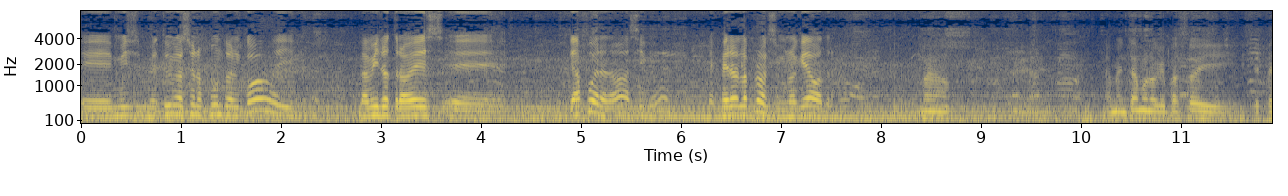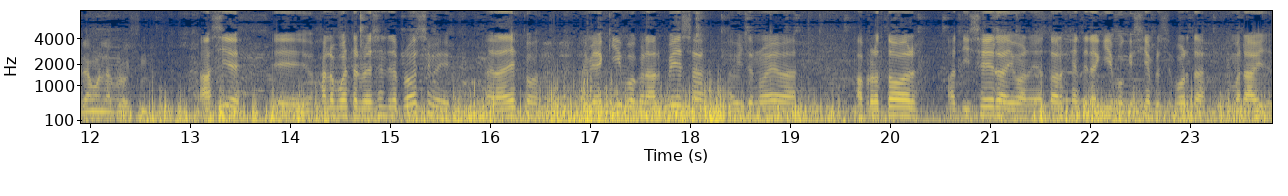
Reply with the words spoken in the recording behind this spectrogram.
eh, me, tuve que hacer unos puntos en el codo y la miro otra vez eh, de afuera, ¿no? Así que bueno, esperar la próxima, no queda otra. Bueno, eh, lamentamos lo que pasó y te esperamos en la próxima. Así es, ojalá pueda estar presente la próxima y agradezco a mi equipo con Arpesa, a Villanueva, a Protor, a Ticera y bueno, y a toda la gente del equipo que siempre se porta de maravilla.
